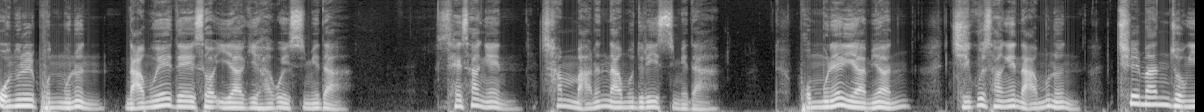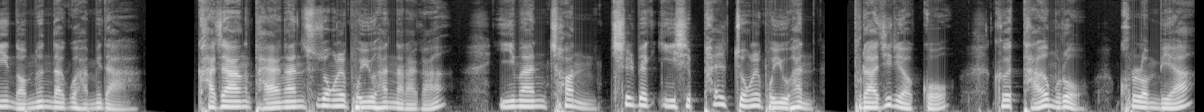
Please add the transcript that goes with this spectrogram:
오늘 본문은 나무에 대해서 이야기하고 있습니다. 세상엔 참 많은 나무들이 있습니다. 본문에 의하면 지구상의 나무는 7만 종이 넘는다고 합니다. 가장 다양한 수종을 보유한 나라가 2만 1,728종을 보유한 브라질이었고 그 다음으로 콜롬비아,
